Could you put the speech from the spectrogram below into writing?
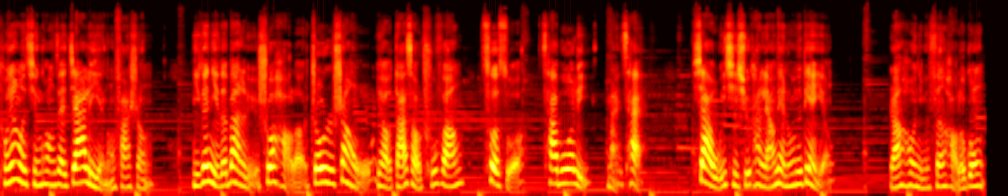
同样的情况在家里也能发生。你跟你的伴侣说好了，周日上午要打扫厨房、厕所、擦玻璃、买菜，下午一起去看两点钟的电影，然后你们分好了工，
